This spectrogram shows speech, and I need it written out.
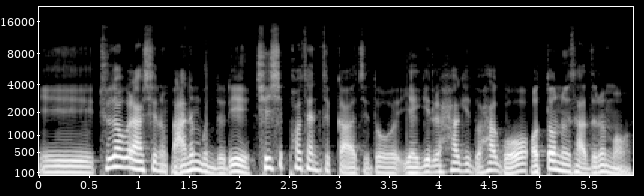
이 투석을 하시는 많은 분들이 70%까지도 얘기를 하기도 하고 어떤 의사들은 뭐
